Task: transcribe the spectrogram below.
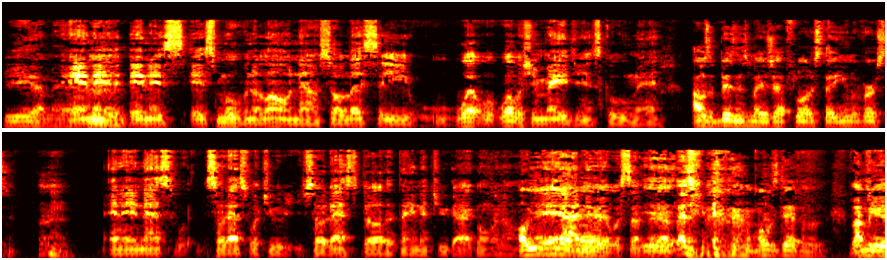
Yeah, man. And it, and it's it's moving along now. So let's see what what was your major in school, man? I was a business major at Florida State University. and then that's so that's what you so that's the other thing that you got going on. Oh yeah, yeah I man. knew it was something yeah. else. Most definitely. But I mean, you,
